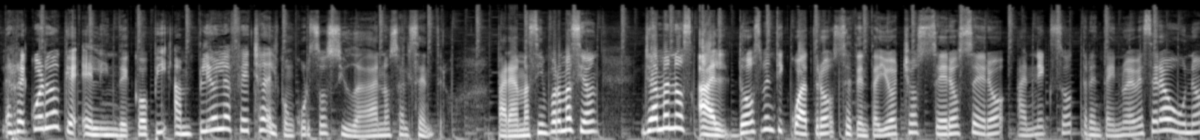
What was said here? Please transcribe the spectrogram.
les recuerdo que el Indecopi amplió la fecha del concurso Ciudadanos al Centro. Para más información, llámanos al 224-7800 anexo 3901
